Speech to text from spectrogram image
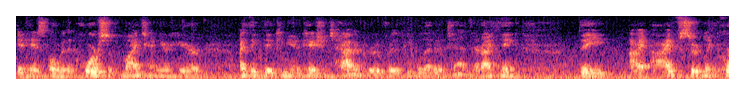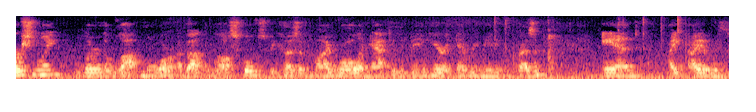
it has, over the course of my tenure here, I think the communications have improved for the people that attend. And I think the, I, I've certainly personally learned a lot more about the law schools because of my role in actively being here at every meeting present. And I, I, with,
